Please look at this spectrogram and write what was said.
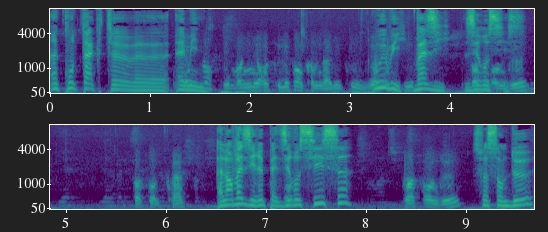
un contact, euh, Amine? Sûr, C'est mon numéro de téléphone, comme d'habitude. Oui, oui, 06, vas-y, 06. 62, 64, Alors vas-y, répète 06 62, 62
